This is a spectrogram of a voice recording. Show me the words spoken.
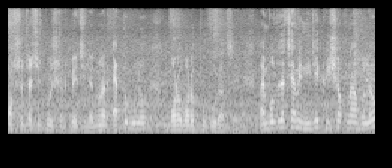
মৎস্য চাষির পুরস্কার পেয়েছিলেন। ওনার এতগুলো বড় বড় পুকুর আছে। আমি বলতে চাচ্ছি, আমি নিজে কৃষক না হলেও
